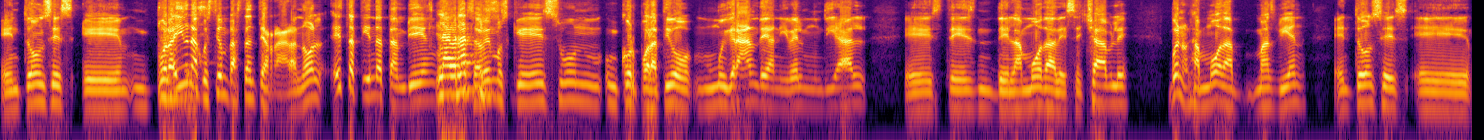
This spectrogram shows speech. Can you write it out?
Entonces, eh, por ahí una cuestión bastante rara, ¿no? Esta tienda también, sabemos que es un, corporativo muy grande a nivel mundial, este es de la moda desechable, bueno, la moda más bien. Entonces, eh,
